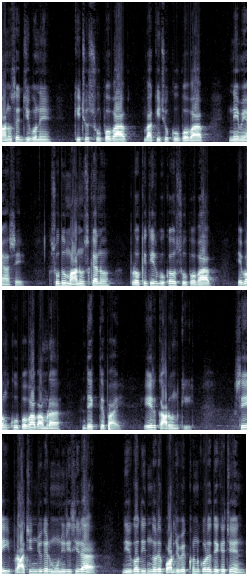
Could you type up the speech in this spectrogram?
মানুষের জীবনে কিছু সুপ্রভাব বা কিছু কুপ্রভাব নেমে আসে। শুধু মানুষ কেন? প্রকৃতির বুকেও সুপ্রভাব এবং কুপ্রভাব আমরা দেখতে পাই। এর কারণ কি? সেই প্রাচীন যুগের মুনি ঋষিরা দীর্ঘদিন ধরে পর্যবেক্ষণ করে দেখেছেন,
